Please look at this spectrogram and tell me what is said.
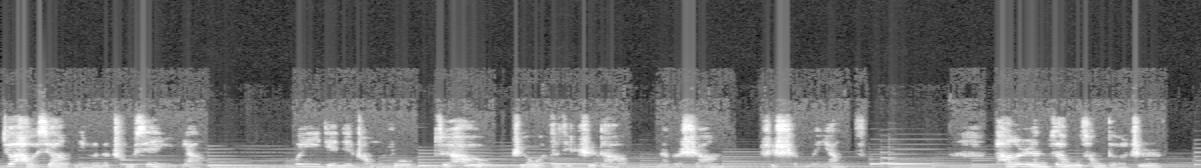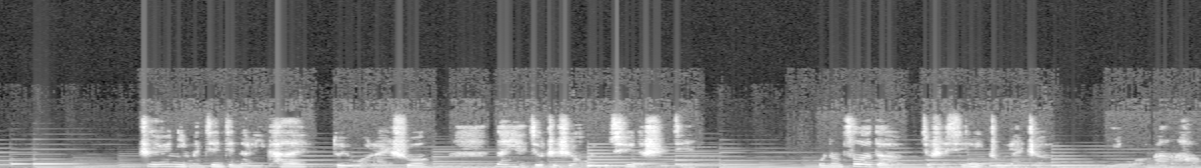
就好像你们的出现一样。会一点点重复，最后只有我自己知道那个伤是什么样子，旁人再无从得知。至于你们渐渐的离开，对于我来说，那也就只是回不去的时间。我能做的就是心里祝愿着你我安好。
